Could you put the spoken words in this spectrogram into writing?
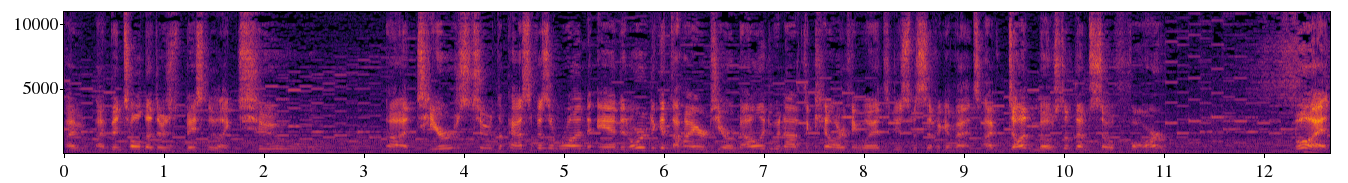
I've, I've been told that there's basically, like, two uh, tiers to the pacifism run, and in order to get the higher tier, not only do we not have to kill everything, we have to do specific events. I've done most of them so far, but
